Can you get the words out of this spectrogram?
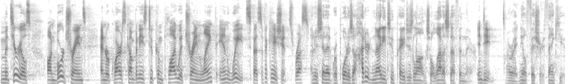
materials on board trains, and requires companies to comply with train length and weight specifications. Russ? I understand that report is 192 pages long, so a lot of stuff in there. Indeed. All right, Neil Fischer, thank you.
